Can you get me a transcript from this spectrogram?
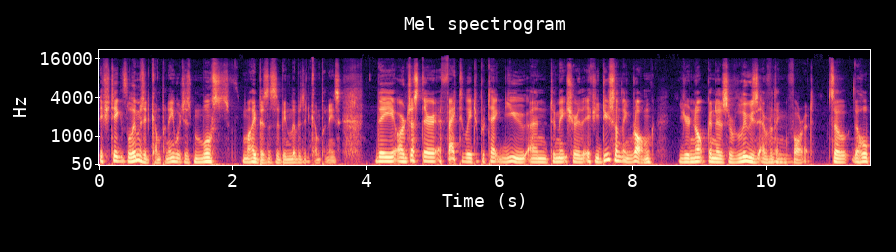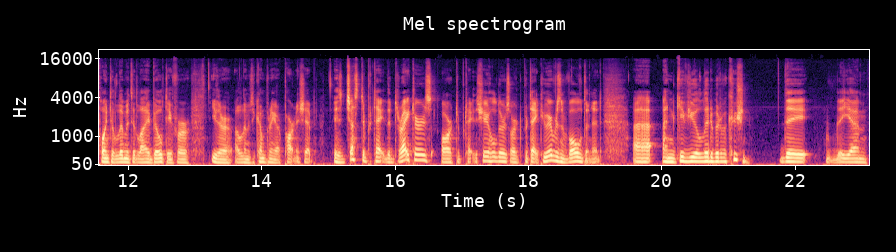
if you take the limited company, which is most of my business has been limited companies, they are just there effectively to protect you and to make sure that if you do something wrong, you're not going to sort of lose everything hmm. for it. So the whole point of limited liability for either a limited company or a partnership is just to protect the directors or to protect the shareholders or to protect whoever's involved in it uh, and give you a little bit of a cushion. The the um,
